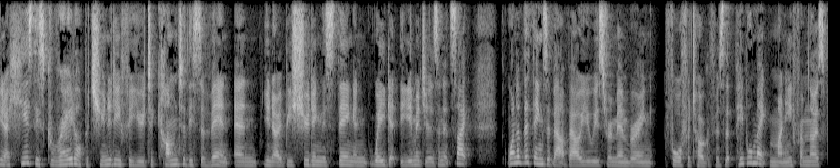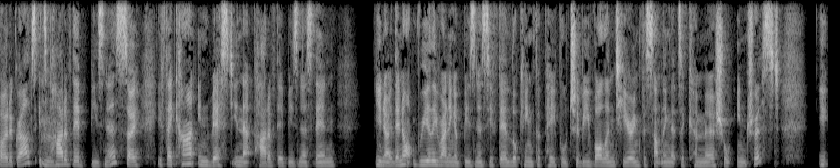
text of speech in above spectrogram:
you know here's this great opportunity for you to come to this event and you know be shooting this thing and we get the images and it's like one of the things about value is remembering for photographers that people make money from those photographs. It's part of their business. So if they can't invest in that part of their business, then you know, they're not really running a business if they're looking for people to be volunteering for something that's a commercial interest. You,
